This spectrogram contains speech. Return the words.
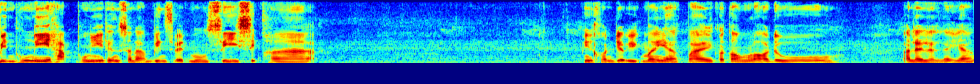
บินพรุ่งนี้ครับพรุ่งนี้ถึงสนามบิน11โมง45มีคนเดียวอีกไหมอยากไปก็ต้องรอดูอะไรหลาย ๆ อย่าง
